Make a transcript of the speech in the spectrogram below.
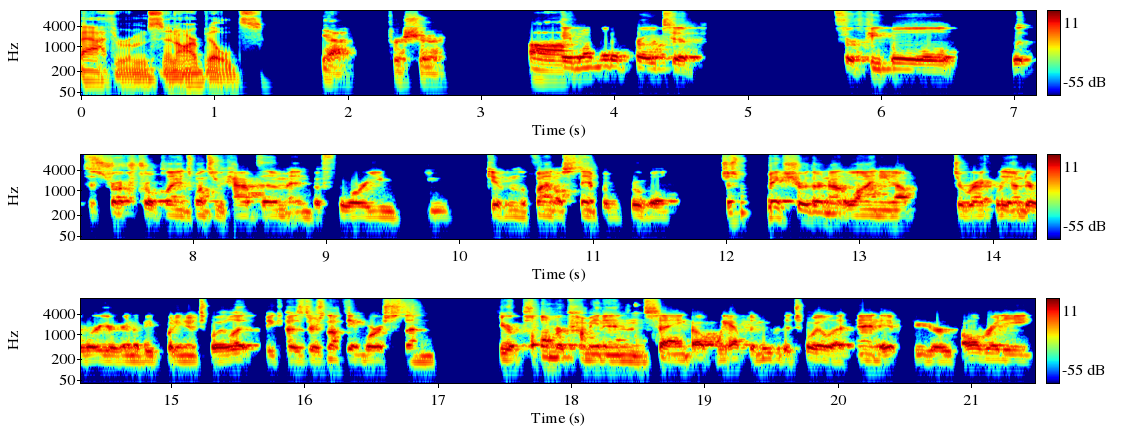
bathrooms in our builds. Yeah, for sure. Um, hey, one little pro tip for people with the structural plans once you have them and before you you give them the final stamp of approval just make sure they're not lining up directly under where you're going to be putting a toilet because there's nothing worse than your plumber coming in and saying, "Oh, we have to move the toilet," and if you're already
